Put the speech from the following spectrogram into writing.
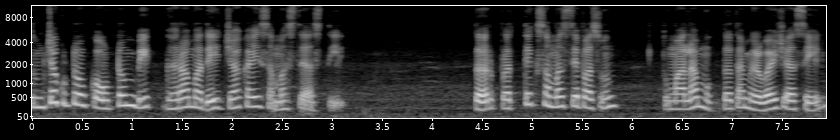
तुमच्या कुटुंब कौटुंबिक घरामध्ये ज्या काही समस्या असतील तर प्रत्येक समस्येपासून तुम्हाला मुक्तता मिळवायची असेल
